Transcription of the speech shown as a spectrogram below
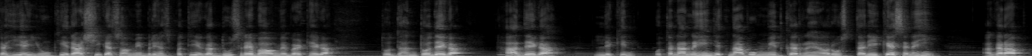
कहिए यूँ कि राशि का स्वामी बृहस्पति अगर दूसरे भाव में बैठेगा तो धन तो देगा। हाँ देगा, लेकिन उतना नहीं जितना आप उम्मीद कर रहे हैं और उस तरीके से नहीं। अगर आप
